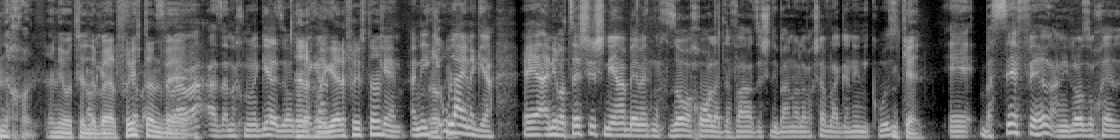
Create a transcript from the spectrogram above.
נכון אני רוצה לדבר אוקיי, על פריסטון סבבה, סבבה, אז אנחנו נגיע לזה עוד רגע. ואנחנו נגיע לפריסטון כן, אני אוקיי. אולי נגיע. אני רוצה ששנייה באמת נחזור אחורה לדבר הזה שדיברנו עליו עכשיו, לאגני ניקוז. כן בספר, אני לא זוכר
